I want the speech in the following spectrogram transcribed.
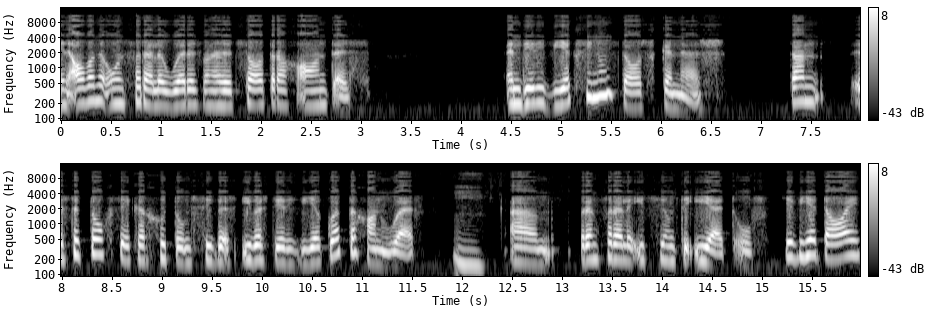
En al wanneer ons vir hulle hoor is wanneer dit Saterdag aand is. En deur die week sien ons daar's kinders. Dan is dit tog seker goed om siewes iewers deur die week ook te gaan hoor. Mm. Ehm um, bring vir hulle ietsie om te eet of jy weet daai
